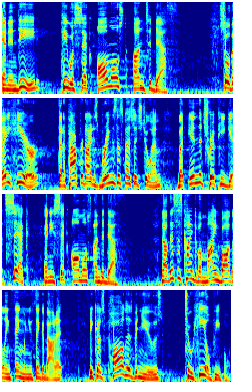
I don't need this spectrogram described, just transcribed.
And indeed, he was sick almost unto death. So they hear that Epaphroditus brings this message to him, but in the trip he gets sick, and he's sick almost unto death. Now, this is kind of a mind boggling thing when you think about it, because Paul has been used to heal people.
